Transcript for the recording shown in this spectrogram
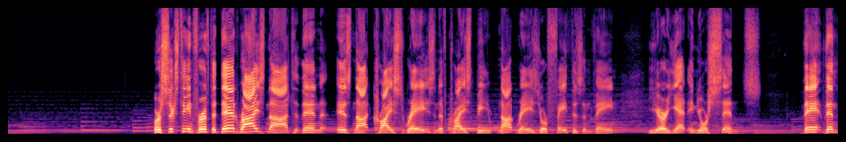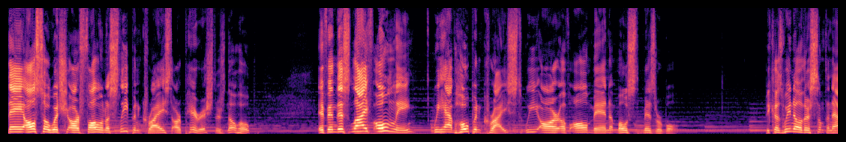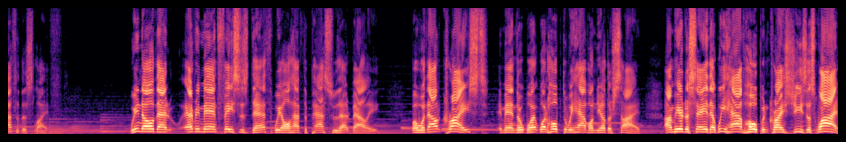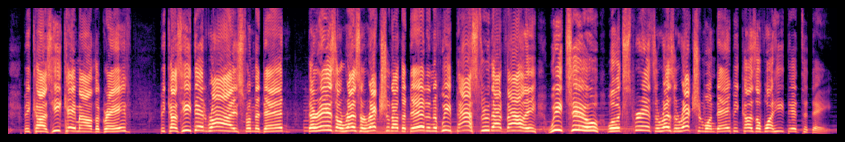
Verse 16 For if the dead rise not, then is not Christ raised. And if Christ be not raised, your faith is in vain. Ye are yet in your sins. They, then they also which are fallen asleep in Christ are perished. There's no hope. If in this life only we have hope in Christ, we are of all men most miserable. Because we know there's something after this life. We know that every man faces death. We all have to pass through that valley. But without Christ, amen, what, what hope do we have on the other side? I'm here to say that we have hope in Christ Jesus. Why? Because he came out of the grave, because he did rise from the dead. There is a resurrection of the dead, and if we pass through that valley, we too will experience a resurrection one day because of what he did today.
